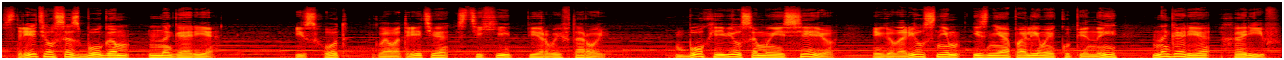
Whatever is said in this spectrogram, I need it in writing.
встретился с Богом на горе. Исход, глава 3, стихи 1-2. Бог явился Моисею и говорил с ним из неопалимой купины на горе Хариф.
